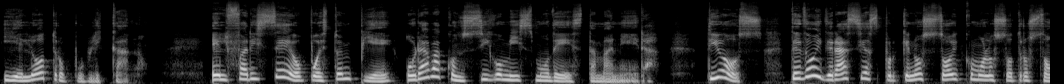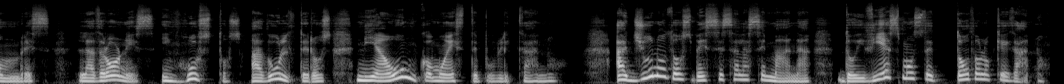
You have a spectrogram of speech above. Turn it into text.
y el otro publicano. El fariseo, puesto en pie, oraba consigo mismo de esta manera. Dios, te doy gracias porque no soy como los otros hombres, ladrones, injustos, adúlteros, ni aun como este publicano. Ayuno dos veces a la semana, doy diezmos de todo lo que gano.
